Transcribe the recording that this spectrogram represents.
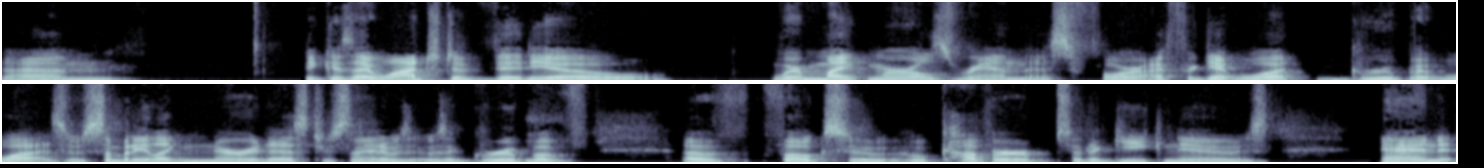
um, because I watched a video where Mike Mearls ran this for I forget what group it was. It was somebody like Nerdist or something. It was it was a group mm. of of folks who who cover sort of geek news, and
